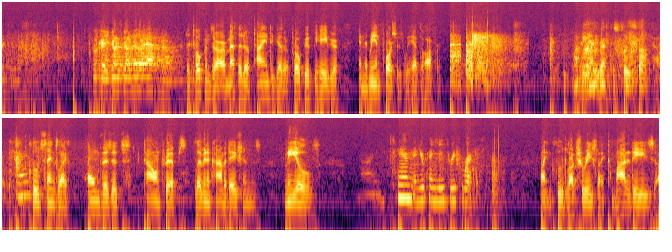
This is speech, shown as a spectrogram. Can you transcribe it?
Thank you. Okay, you guys got another half an hour. The tokens are our method of tying together appropriate behavior and the reinforcers we have to offer. Includes things like home visits, town trips, living accommodations, meals. Nine, ten, and you're paying me three for breakfast. Might include luxuries like commodities, uh,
